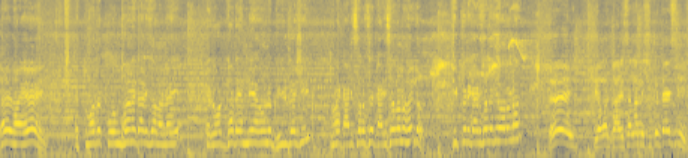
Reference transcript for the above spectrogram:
এই ভাই এই তোমাদের কোন ধরনের গাড়ি চালানো? এই এই রোড ঘাটে এমনি এখন ভিড় বেশি? তোমরা গাড়ি চালাচ্ছে গাড়ি চালানো হইল? ঠিক করে গাড়ি চালাতে পারো না? এই তুই আবার গাড়ি চালানো শিখতে আছিস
